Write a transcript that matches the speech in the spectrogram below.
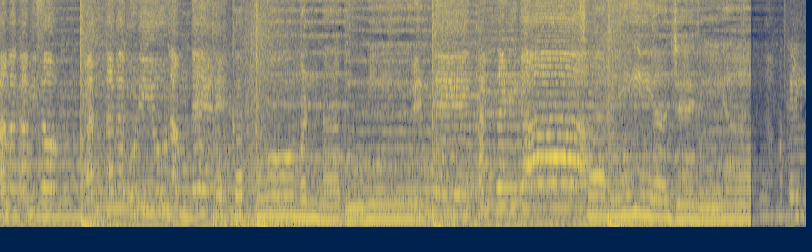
ಘಮಘಮಿಸೋ ಗಂಧದ ಗುಡಿಯು ನಮ್ದೇನೆ. ಕಪ್ಪು ಮಣ್ಣ ಭೂಮಿ. ನಿಂದೆ ಕನ್ನಡಿಗ. ಸ್ವಾಮಿ ಆಂಜನೇಯ. ಮಕ್ಕಳಿಗೆ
